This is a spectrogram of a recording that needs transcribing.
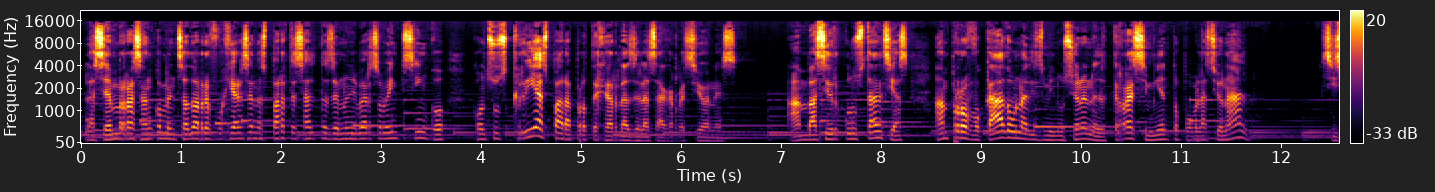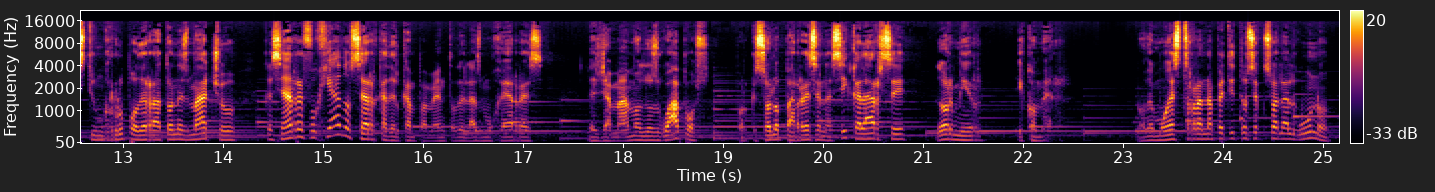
las hembras han comenzado a refugiarse en las partes altas del universo 25 con sus crías para protegerlas de las agresiones. Ambas circunstancias han provocado una disminución en el crecimiento poblacional. Existe un grupo de ratones macho que se han refugiado cerca del campamento de las mujeres. Les llamamos los guapos, porque solo parecen así calarse, dormir y comer. No demuestran apetito sexual alguno.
